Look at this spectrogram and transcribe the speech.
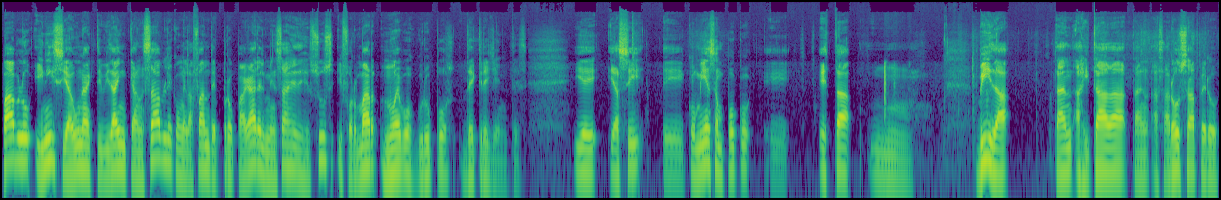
Pablo inicia una actividad incansable con el afán de propagar el mensaje de Jesús y formar nuevos grupos de creyentes. Y, y así eh, comienza un poco eh, esta mm, vida tan agitada, tan azarosa, pero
